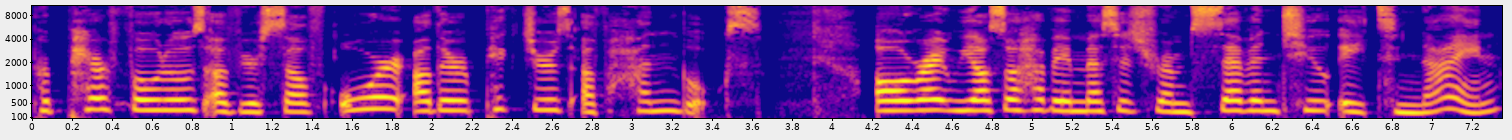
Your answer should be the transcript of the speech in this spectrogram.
prepare photos of yourself or other pictures of hanboks. All right, we also have a message from 7289.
